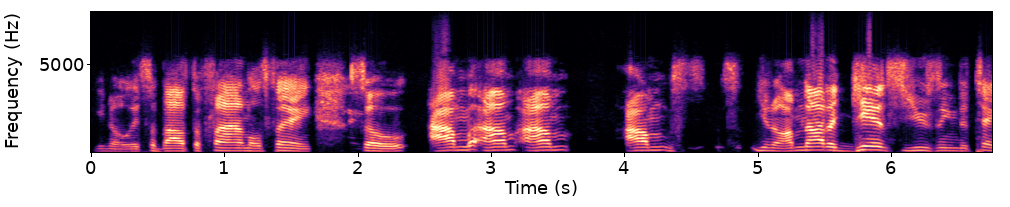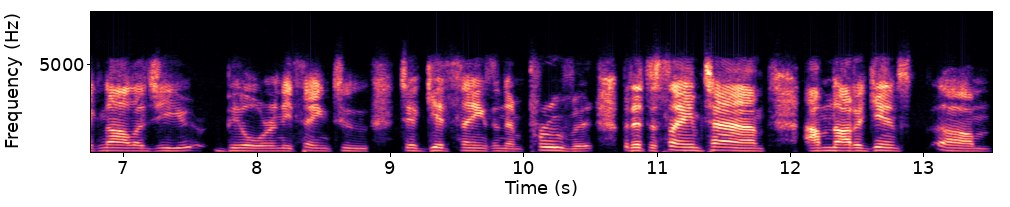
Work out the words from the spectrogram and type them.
You know, it's about the final thing. So I'm I'm I'm I'm you know I'm not against using the technology bill or anything to to get things and improve it, but at the same time I'm not against um,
